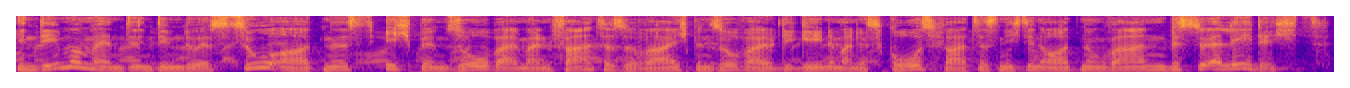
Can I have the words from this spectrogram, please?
In dem Moment, in dem du es zuordnest, ich bin so, weil mein Vater so war, ich bin so, weil die Gene meines Großvaters nicht in Ordnung waren, bist du erledigt.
